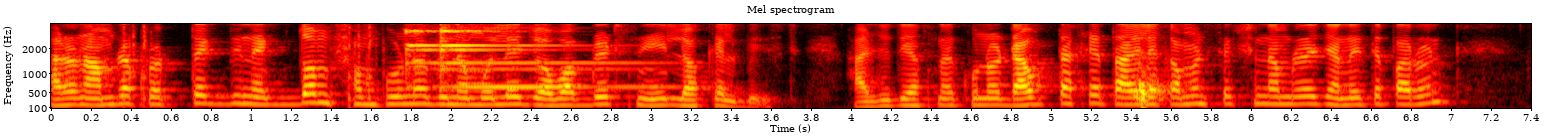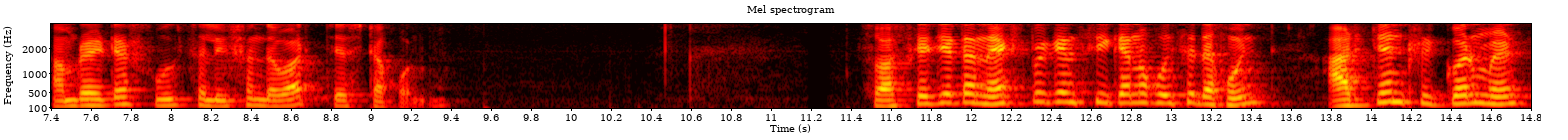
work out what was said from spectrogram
কারণ আমরা প্রত্যেক দিন একদম সম্পূর্ণ বিনামূল্যে জব আপডেটস নিই লোকাল বেসড আর যদি আপনার কোনো ডাউট থাকে, তাহলে কমেন্ট সেকশনে আমরা জানাতে পারেন। আমরা এটার ফুল সলিউশন দেওয়ার চেষ্টা করব। সো আজকে যেটা নেক্সট ভ্যাকেন্সি কেন কইছে দেখুন urgent requirement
